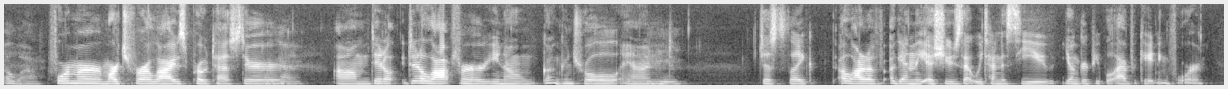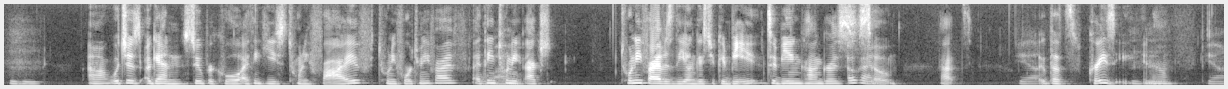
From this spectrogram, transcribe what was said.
oh wow. former March for Our Lives protester. Okay. Um, did a, did a lot for you know gun control and Mhm. just like a lot of again the issues that we tend to see younger people advocating for. Mhm. Uh, which is again super cool. I think he's 25, 24, 25. I Oh, think wow. 20 actually 25 is the youngest you could be to be in Congress. Okay. So that's Yeah. that's crazy, you Mhm. know. Yeah.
